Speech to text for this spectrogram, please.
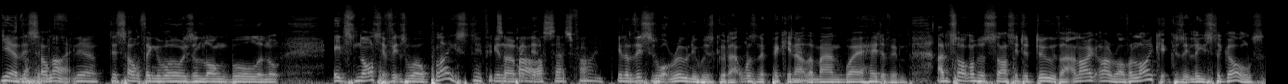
Yeah, There's this whole like. yeah this whole thing of always a long ball and all. It's not if it's well placed. If it's you know, a I mean, pass, that's fine. You know, this is what Rooney was good at, wasn't it? Picking out the man way ahead of him. And Tottenham has started to do that, and I, I rather like it because it leads to goals.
